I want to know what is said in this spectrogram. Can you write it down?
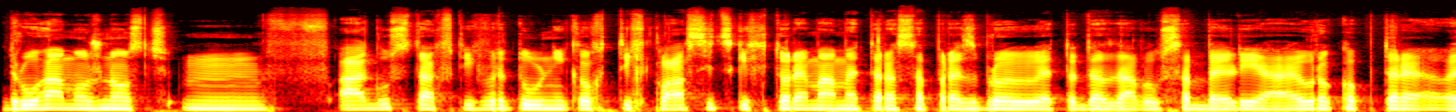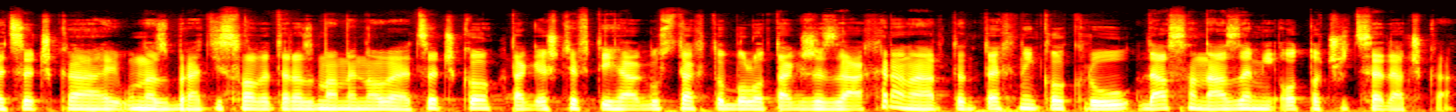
Druhá možnosť, mm, v Agustách, v tých vrtulníkoch, tých klasických, ktoré máme, teraz sa prezbrojuje, teda dávajú sa Bely a Eurocopter, ECčka, aj u nás v Bratislave teraz máme nové ECčko, tak ešte v tých Agustách to bolo tak, že záchranár, ten technical crew, dá sa na zemi otočiť sedačka.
